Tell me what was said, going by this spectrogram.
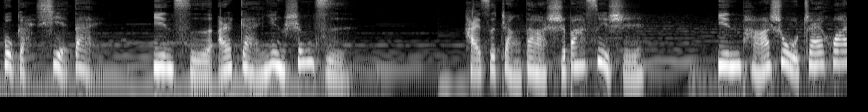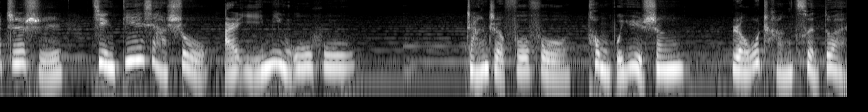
不敢懈怠，因此而感应生子。孩子长大十八岁时，因爬树摘花之时，竟跌下树而一命呜呼。长者夫妇痛不欲生，柔肠寸断。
